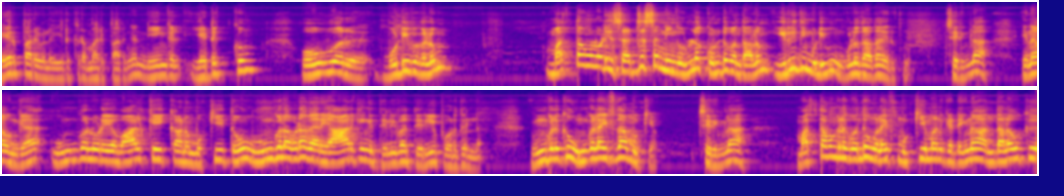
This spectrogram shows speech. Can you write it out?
மேற்பார்வையில் இருக்கிற மாதிரி பாருங்கள் நீங்கள் எடுக்கும் ஒவ்வொரு முடிவுகளும் மற்றவங்களுடைய சஜஷன் நீங்கள் உள்ளே கொண்டு வந்தாலும் இறுதி முடிவு உங்களுதாக தான் இருக்கும் சரிங்களா? ஏன்னா அவங்க உங்களுடைய வாழ்க்கைக்கான முக்கியத்துவம் உங்களை விட வேறு யாருக்கும் இங்கே தெளிவாக தெரிய போகிறது இல்லை. உங்களுக்கு உங்கள் லைஃப் தான் முக்கியம். சரிங்களா? மற்றவங்களுக்கு வந்து உங்கள் லைஃப் முக்கியமான்னு கேட்டிங்கன்னா அந்த அளவுக்கு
